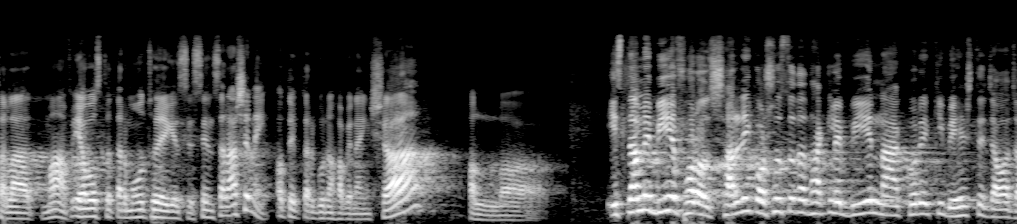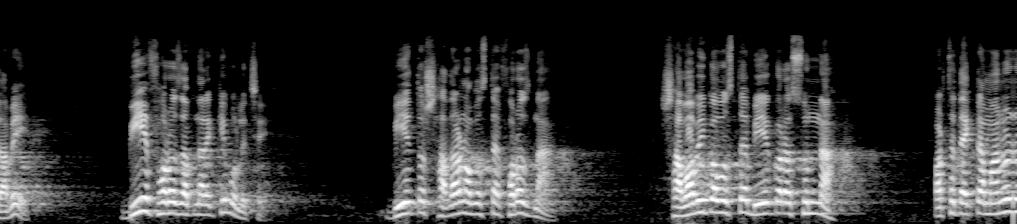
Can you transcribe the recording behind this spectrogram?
সালাত মাফ। এই অবস্থা তার মৌত হয়ে গেছে। সেন্সার আসে নাই, অতএব তার গুণা হবে না ইনশা আল্লাহ ইসলামে বিয়ে ফরজ, শারীরিক অসুস্থতা থাকলে বিয়ে না করে কি বেহেশতে যাওয়া যাবে? বিয়ে ফরজ আপনারা কে বলেছে? বিয়ে তো সাধারণ অবস্থায় ফরজ না। স্বাভাবিক অবস্থায় বিয়ে করা সুন্না অর্থাৎ একটা মানুষ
